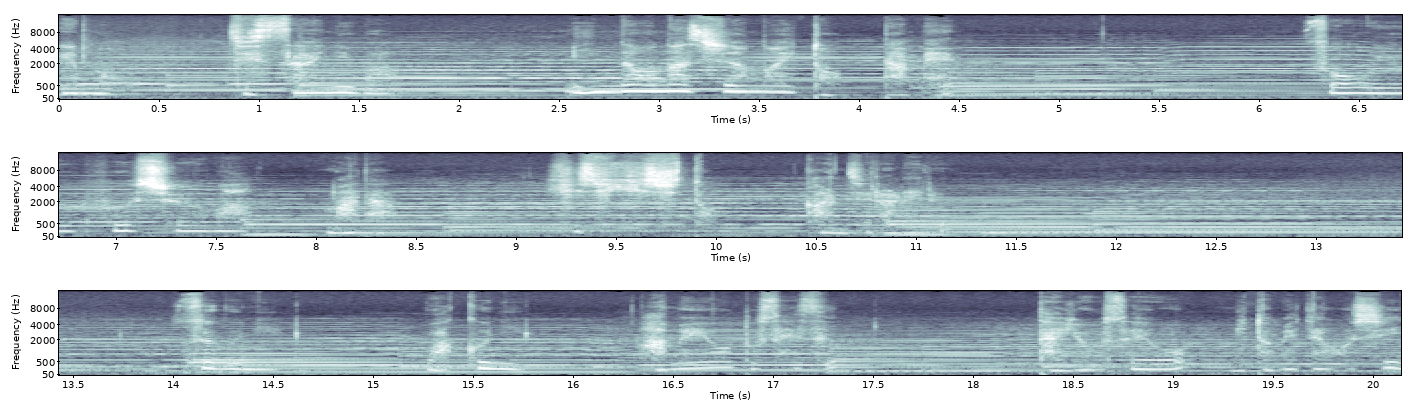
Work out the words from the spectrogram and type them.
でも実際にはみんな同じじゃないとダメ。そういう風習はまだひしひしと感じられる。すぐに枠にはめようとせず多様性を認めてほしい。違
